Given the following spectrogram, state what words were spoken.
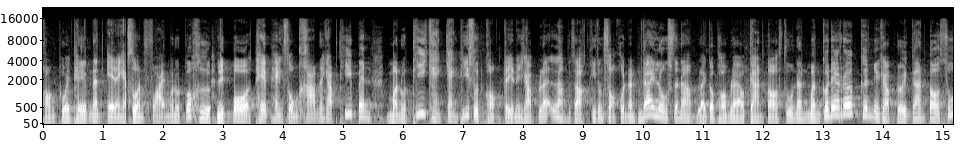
ของทวยเทพนั่นเองนะครับส่วนฝ่ายมนุษย์ก็คือลิปโปเทพแห่งสงครามนะครับที่เป็นมนุษย์ที่แข็งแกร่งที่สุดของจีนนะครับและหลังจากที่ทั้งสองคนนั้นได้ลงสนามและก็พร้อมแล้ว การต่อสู้นั้นมันก็ได้เริ่มขึ้นนะครับโดยการต่อสู้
